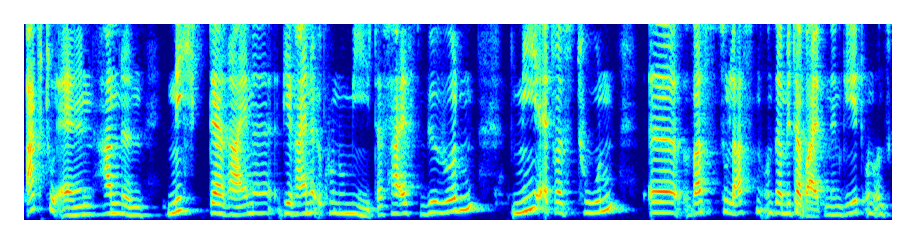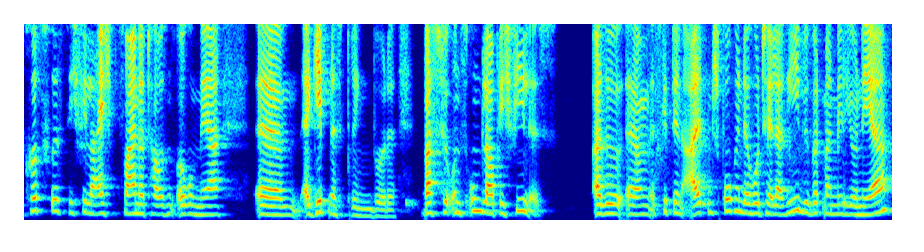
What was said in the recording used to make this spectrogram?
aktuellen Handeln nicht der reine, die reine Ökonomie. Das heißt, wir würden nie etwas tun, äh, was zu Lasten unserer Mitarbeitenden geht und uns kurzfristig vielleicht 200.000 Euro mehr ähm, Ergebnis bringen würde, was für uns unglaublich viel ist. Also ähm, es gibt den alten Spruch in der Hotellerie, wie wird man Millionär?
